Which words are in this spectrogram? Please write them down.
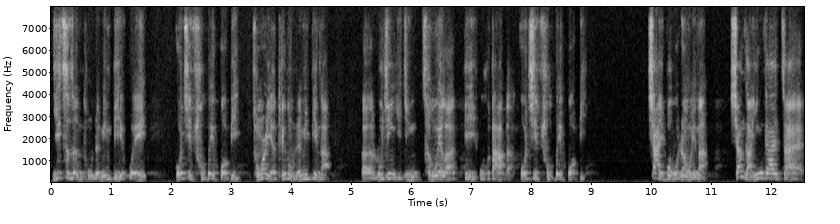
一致认同人民币为国际储备货币，从而也推动人民币呢，呃，如今已经成为了第五大的国际储备货币。下一步，我认为呢，香港应该在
